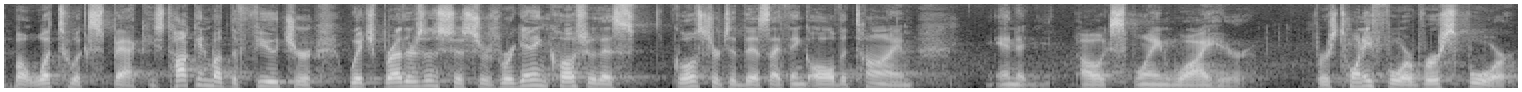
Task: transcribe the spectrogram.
about what to expect. He's talking about the future, which, brothers and sisters, we're getting closer to this, closer to this, I think, all the time, and it, I'll explain why here. Verse 24, verse 4.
